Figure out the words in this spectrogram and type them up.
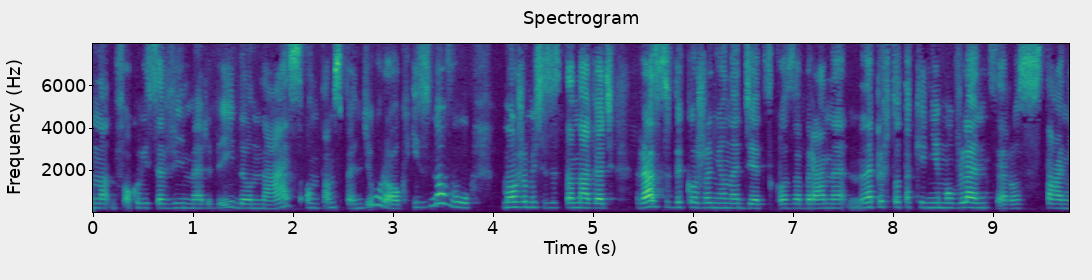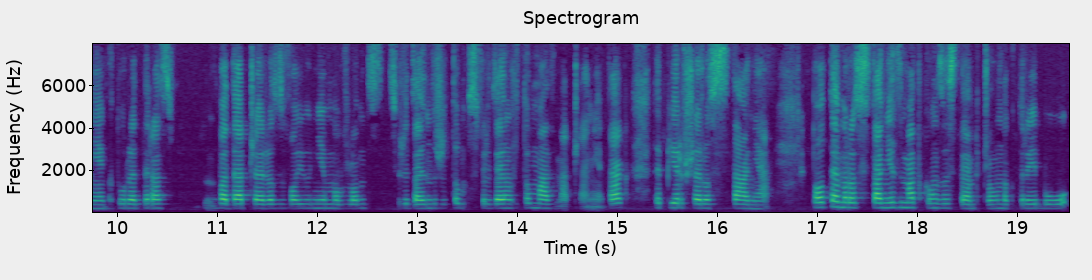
na, w okolice Wilmerby, do nas, on tam spędził rok. I znowu możemy się zastanawiać, raz wykorzenione dziecko zabrane, najpierw to takie niemowlęce rozstanie, które teraz badacze rozwoju niemowląt stwierdzają, że to, stwierdzają, że to ma znaczenie, tak? Te pierwsze rozstania. Potem rozstanie z matką zastępczą, do której był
